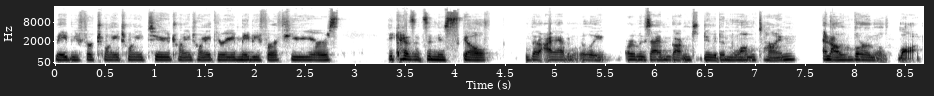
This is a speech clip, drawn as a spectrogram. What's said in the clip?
maybe for 2022, 2023, maybe for a few years because it's a new skill that I haven't really, or at least I haven't gotten to do it in a long time. And I'll learn a lot.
